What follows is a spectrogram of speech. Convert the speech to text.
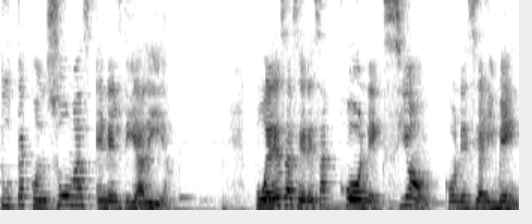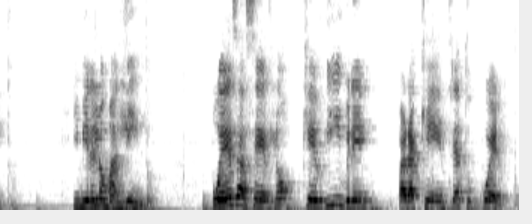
tú te consumas en el día a día. Puedes hacer esa conexión con ese alimento. Y miren lo más lindo. Puedes hacerlo que vibre para que entre a tu cuerpo.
